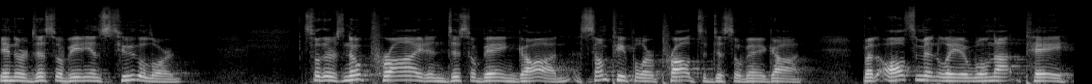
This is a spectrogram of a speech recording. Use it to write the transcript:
in their disobedience to the Lord. So there's no pride in disobeying God. Some people are proud to disobey God, but ultimately it will not pay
